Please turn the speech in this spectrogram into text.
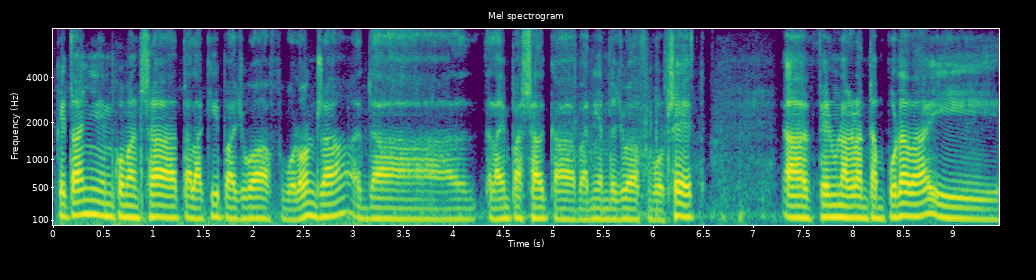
Aquest any hem començat a l'equip a jugar a futbol 11, de, de l'any passat que veníem de jugar a futbol 7, eh, fent una gran temporada i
